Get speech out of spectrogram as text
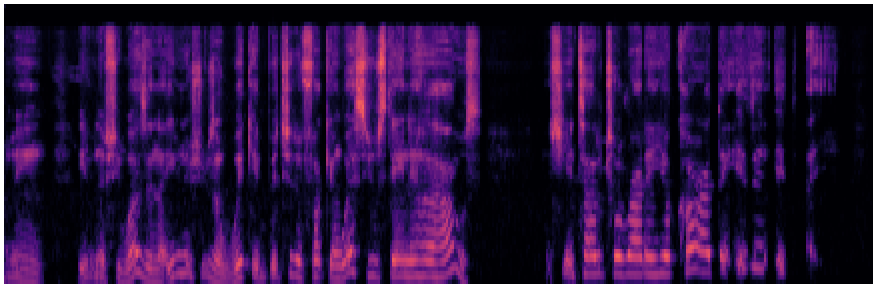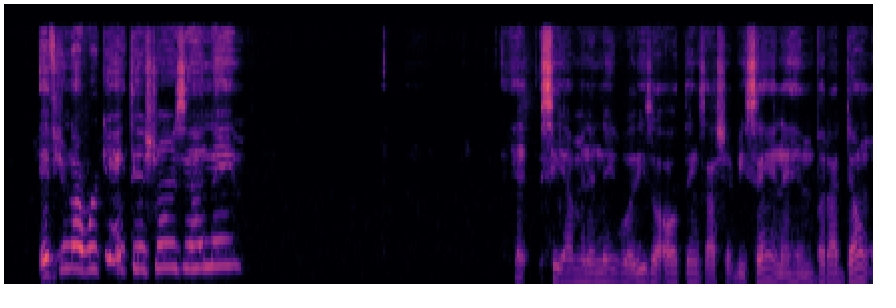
I mean, even if she wasn't, even if she was a wicked bitch of the fucking West, you staying in her house. Is she entitled to a ride in your car? I think isn't it? If you're not working, ain't the insurance in her name? See, I'm in an enabler. These are all things I should be saying to him, but I don't.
